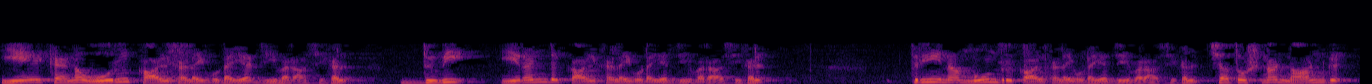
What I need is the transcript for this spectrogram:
ஏகன ஒரு கால்களை உடைய ஜீவராசிகள். துவி இரண்டு கால்களை உடைய ஜீவராசிகள். த்ரீனா மூன்று கால்களை உடைய ஜீவராசிகள். சதுஷ்னா நான்கு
